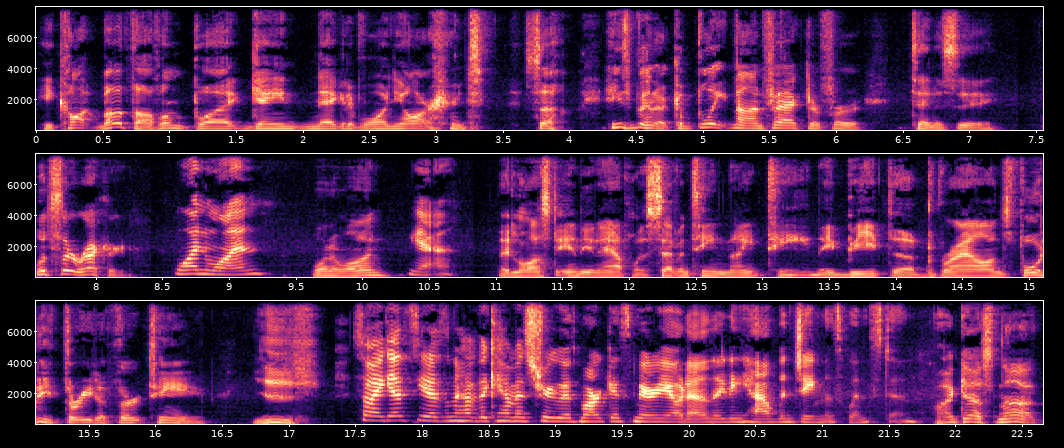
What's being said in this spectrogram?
He caught both of them, but gained negative one yard. so he's been a complete non factor for Tennessee. What's their record? 1 1. One and one? Yeah. They lost to Indianapolis 17 19. They beat the Browns 43 to 13. Yeesh. So I guess he doesn't have the chemistry with Marcus Mariota that he had with Jameis Winston. I guess not.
